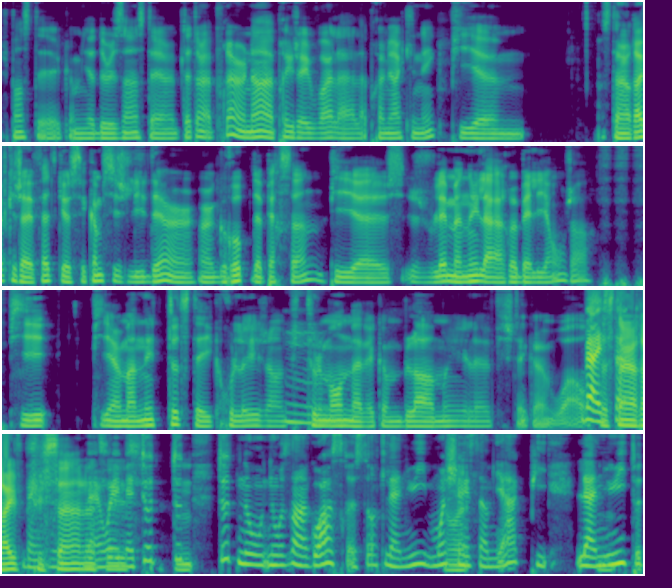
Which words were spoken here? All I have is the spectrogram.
je pense que c'était comme il y a deux ans, c'était peut-être à peu près un an après que j'avais ouvert la, la première clinique. Puis euh, c'était un rêve que j'avais fait que c'est comme si je lidais un, un groupe de personnes. Puis euh, je voulais mener la rébellion, genre. Puis Puis à un moment donné, tout s'était écroulé, genre, puis tout le Mm. monde m'avait comme blâmé, là, puis j'étais comme, wow, Ben, ça c'était un rêve Ben puissant, oui, là, ben tu oui, sais. mais tout, tout, Mm. toutes nos, nos angoisses ressortent la nuit. Moi, je suis Ouais. insomniaque, puis la Mm. nuit, tout-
